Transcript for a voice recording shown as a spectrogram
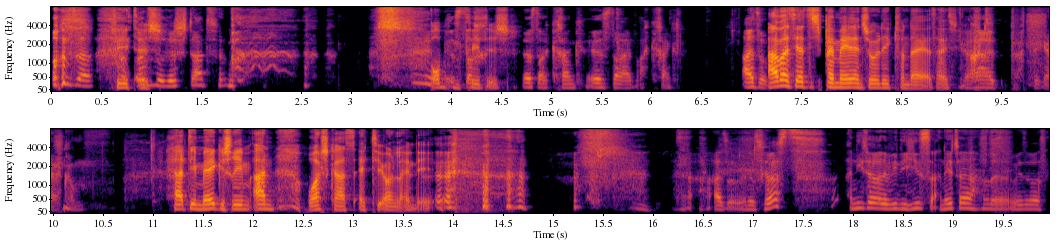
unser, Fetisch. unsere Stadt. Bombenfetisch. Er ist doch krank. Er ist doch einfach krank. Also, Aber sie hat sich per Mail entschuldigt, von daher ist alles wieder ja, gut. Digga, komm. Hat die Mail geschrieben an washcast.tonline.de. Ja, also, wenn du es hörst, Anita oder wie die hieß, Anita oder wie sowas.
